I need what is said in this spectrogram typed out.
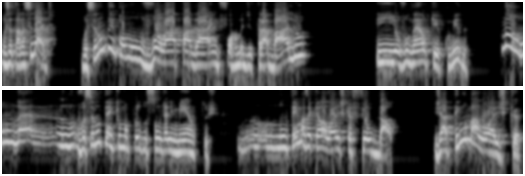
você está na cidade. Você não tem como vou lá pagar em forma de trabalho e eu vou ganhar o quê? Comida? Não, né? você não tem aqui uma produção de alimentos. Não tem mais aquela lógica feudal. Já tem uma lógica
